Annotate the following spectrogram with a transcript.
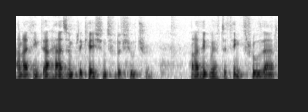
and I think that has implications for the future. And I think we have to think through that.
